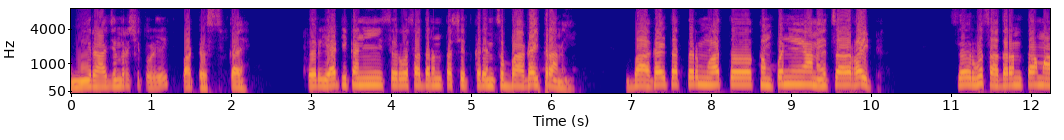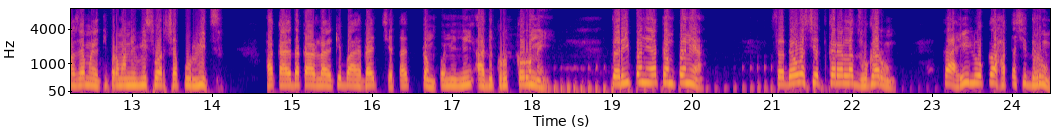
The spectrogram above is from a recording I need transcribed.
मी राजेंद्र शितोळे पाटस. काय? तर या ठिकाणी सर्वसाधारणतः शेतकऱ्यांचं बागायत रान आहे. बागायतात तर मुळात कंपनी आणायचा राईट सर्वसाधारणतः माझ्या माहितीप्रमाणे वीस वर्षापूर्वीच हा कायदा काढला आहे की बागायत शेतात कंपनीने अधिकृत करू नये. तरी पण या कंपन्या सदैव शेतकऱ्याला झुगारून काही लोक हाताशी धरून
